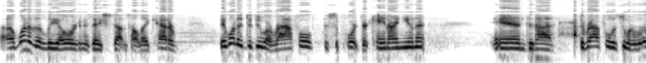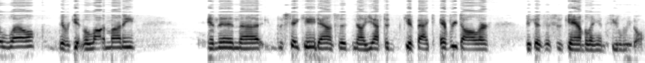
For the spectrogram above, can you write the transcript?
uh, one of the Leo organizations out in Salt Lake had a, they wanted to do a raffle to support their canine unit, and uh, the raffle was doing real well. They were getting a lot of money, and then uh, the state came down and said, no, you have to give back every dollar because this is gambling and it's illegal.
